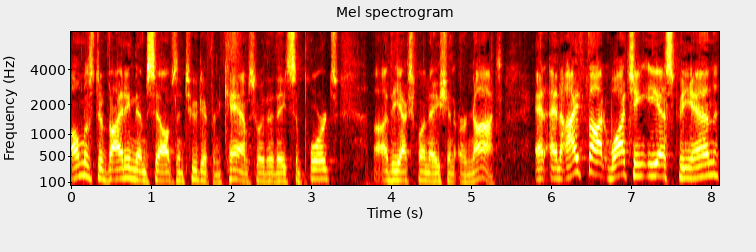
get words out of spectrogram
almost dividing themselves in two different camps, whether they support uh, the explanation or not. And, and I thought watching ESPN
